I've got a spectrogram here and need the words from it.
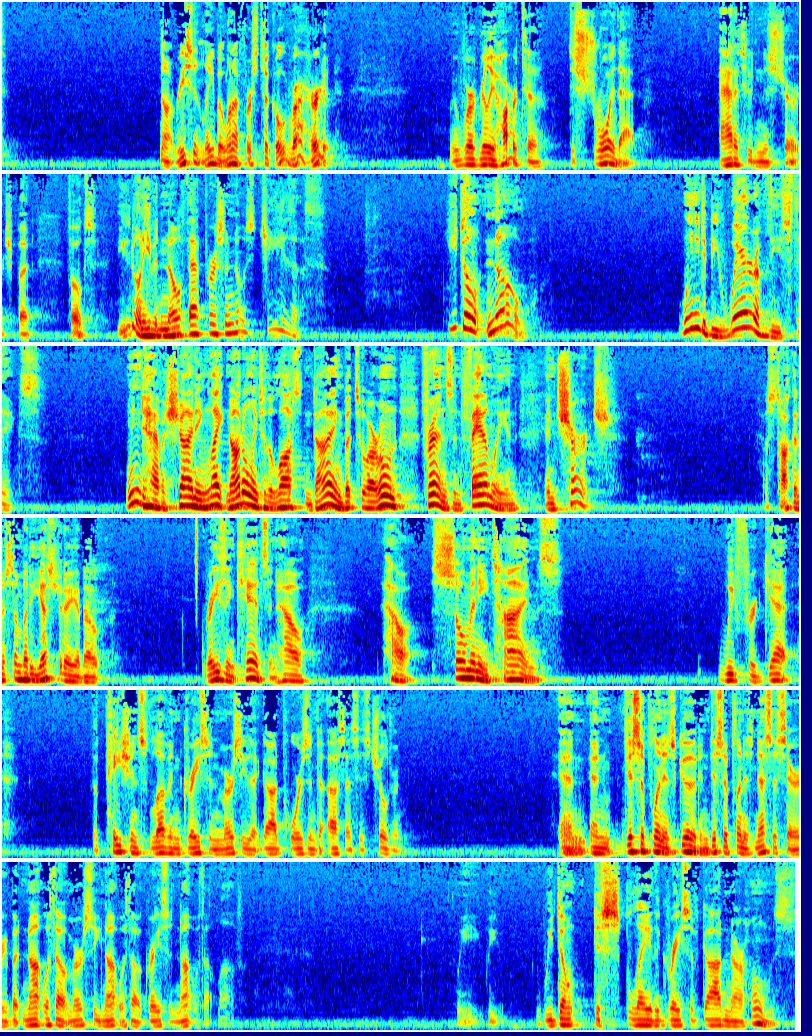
Not recently, but when I first took over, I heard it. We work really hard to destroy that attitude in this church. But, folks, you don't even know if that person knows Jesus. You don't know. We need to beware of these things. We need to have a shining light not only to the lost and dying, but to our own friends and family and, and church. I was talking to somebody yesterday about raising kids and how, how so many times we forget the patience, love, and grace and mercy that God pours into us as His children. And, and discipline is good and discipline is necessary, but not without mercy, not without grace, and not without love. We, we, we don't display the grace of God in our homes.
